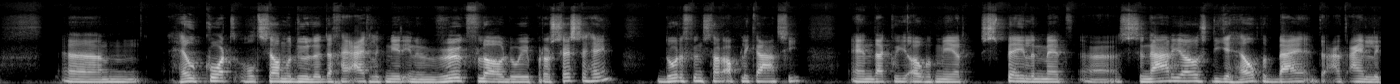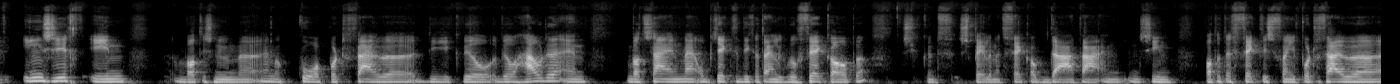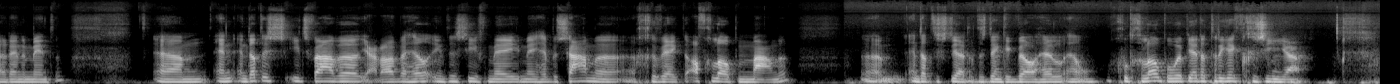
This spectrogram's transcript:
Um, heel kort, Hold Cell module, daar ga je eigenlijk meer in een workflow door je processen heen. Door de Funstar applicatie. En daar kun je ook wat meer spelen met uh, scenario's die je helpen bij de uiteindelijk inzicht in wat is nu mijn, mijn core portefeuille die ik wil, wil houden en wat zijn mijn objecten die ik uiteindelijk wil verkopen. Dus je kunt spelen met verkoopdata en, en zien wat het effect is van je portefeuille rendementen. Um, en, en dat is iets waar we, ja, waar we heel intensief mee, mee hebben samengewerkt de afgelopen maanden. Um, en dat is, ja, dat is denk ik wel heel, heel goed gelopen. Hoe heb jij dat traject gezien, ja?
